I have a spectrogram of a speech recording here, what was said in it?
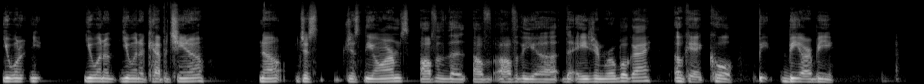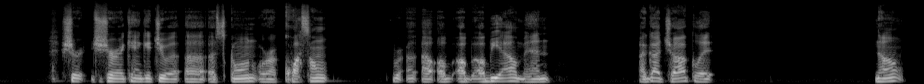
You want, you, you want a you want a cappuccino? No, just just the arms off of the off, off of the uh, the Asian robo guy. Okay, cool. B- BRB. Sure, sure. I can't get you a, a, a scone or a croissant. I'll, I'll, I'll, I'll be out, man. I got chocolate. No,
